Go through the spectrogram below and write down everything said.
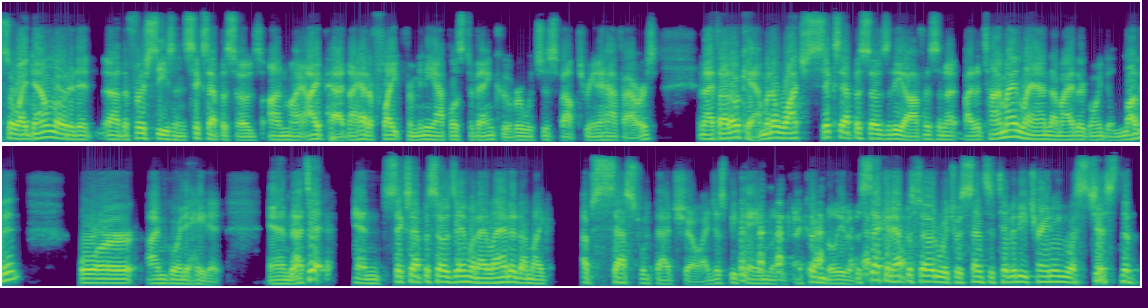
So I downloaded it, uh, the first season, six episodes on my iPad. And I had a flight from Minneapolis to Vancouver, which is about three and a half hours. And I thought, okay, I'm going to watch six episodes of The Office. And by the time I land, I'm either going to love it or I'm going to hate it. And that's it. And six episodes in, when I landed, I'm like obsessed with that show. I just became like, I couldn't believe it. The second episode, which was sensitivity training, was just the,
